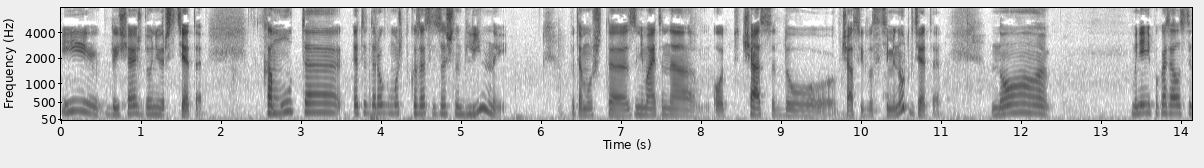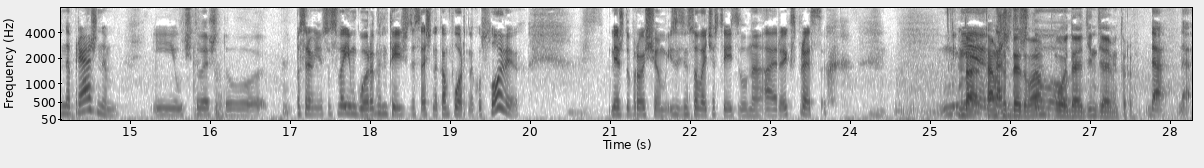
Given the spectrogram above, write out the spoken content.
и доезжаешь до университета. Кому-то эта дорога может показаться достаточно длинной, потому что занимает она от часа до часа и 20 минут где-то, но мне не показалось это напряжным, и учитывая, что по сравнению со своим городом ты едешь в достаточно комфортных условиях, Между прочим, из Одинцова я часто ездила на аэроэкспрессах. Мне да, там кажется, же D2, что... ой, D1 диаметр. Да, да.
